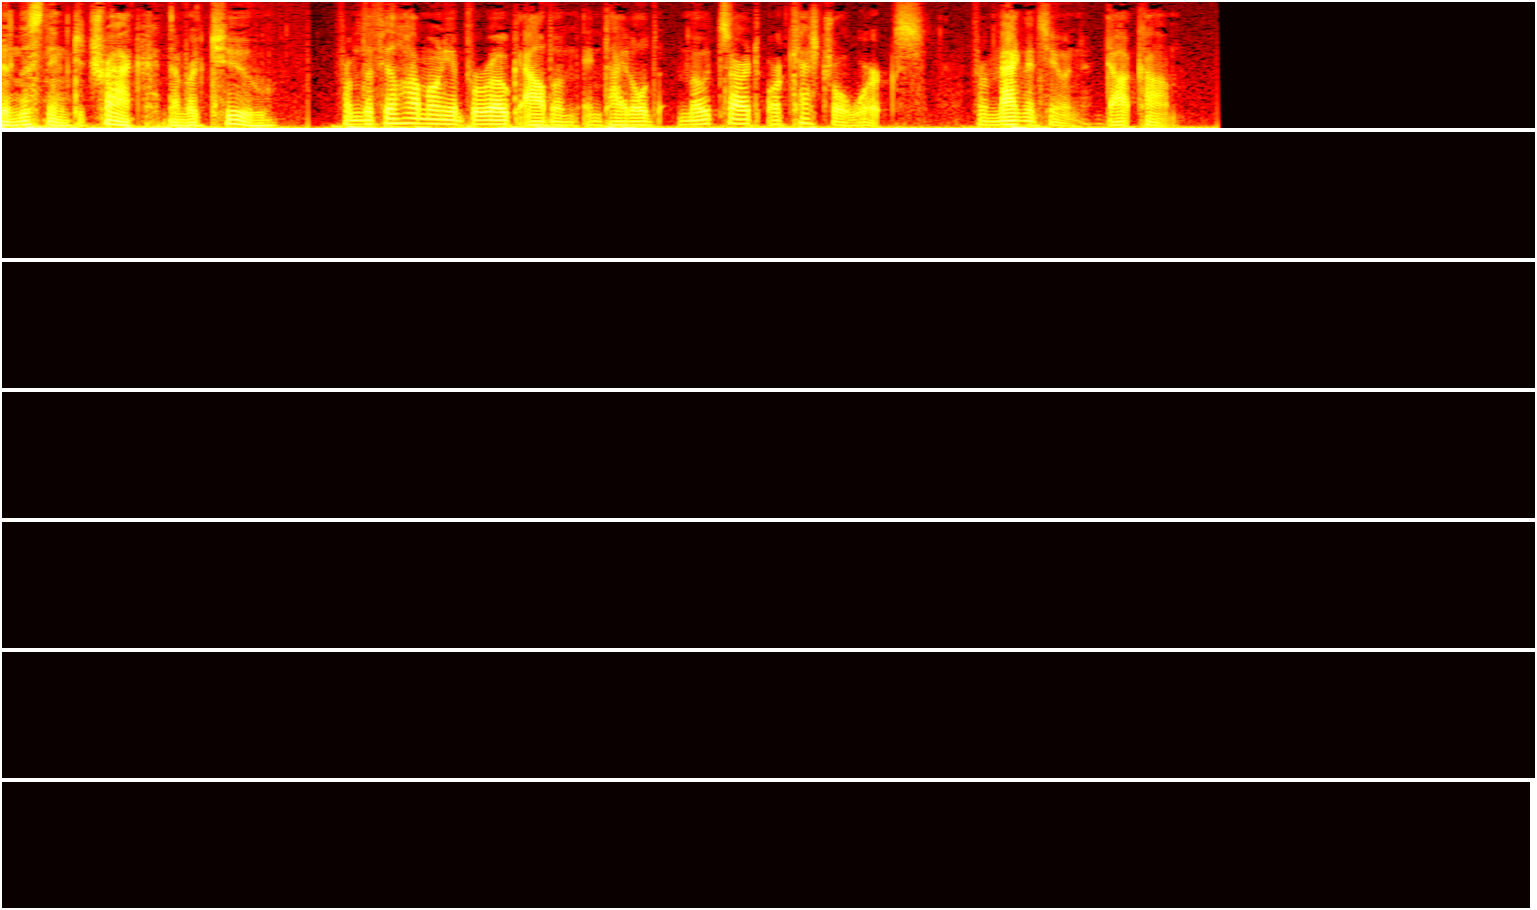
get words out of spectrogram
been listening to track number two from the Philharmonia Baroque album entitled Mozart Orchestral Works from Magnatune.com.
